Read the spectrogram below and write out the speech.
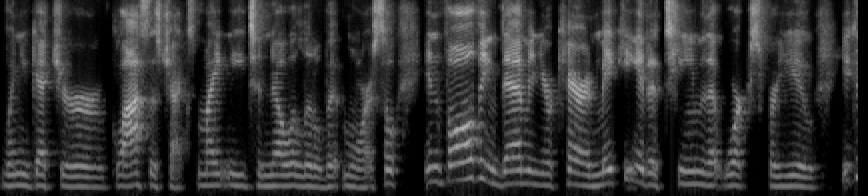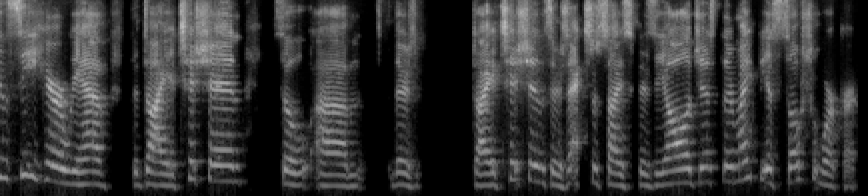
when you get your glasses checks might need to know a little bit more. So involving them in your care and making it a team that works for you. You can see here we have the dietitian. So um, there's dietitians, there's exercise physiologists, there might be a social worker.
